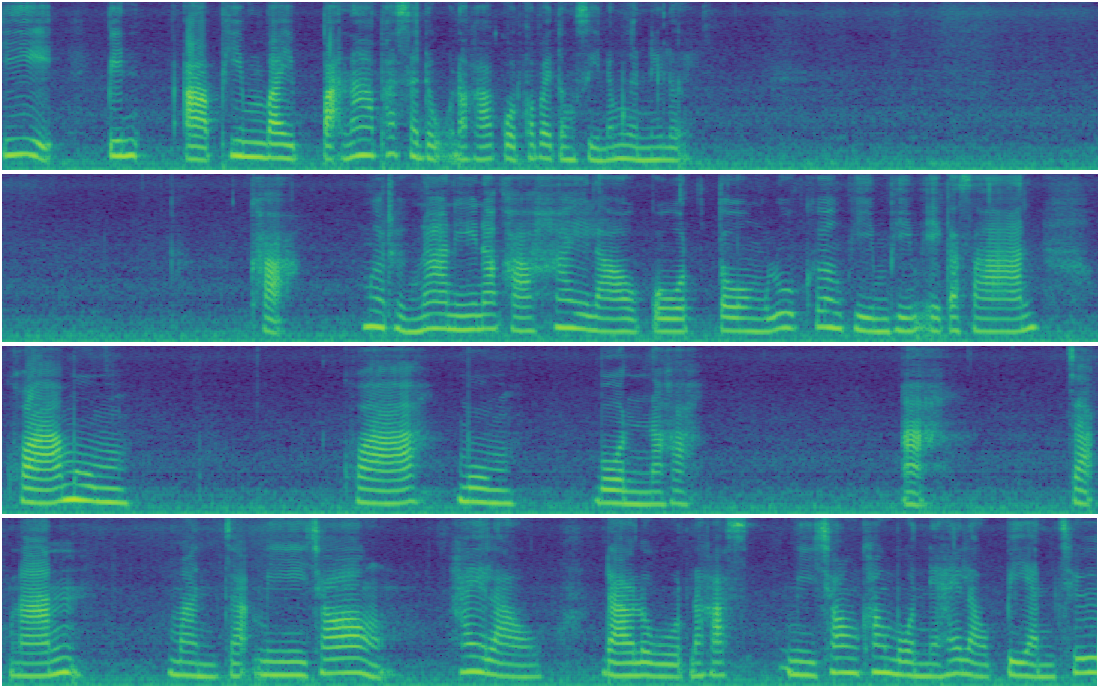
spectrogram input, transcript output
ที่ปิ้นพิมพ์ใบปะหน้าพัสดุนะคะ กดเข้าไปตรงสีน้ำเงินนี้เลย ค่ะ เมื่อ ถึงหน้านี้นะคะ ให้เรากดตรงรูปเครื่องพิมพ์พิมพ์เอกสาร ขวามุม ขวามุมบนนะคะอะจากนั้นมันจะมีช่องให้เราดาวน์โหลดนะคะ มีช่องข้างบนเนี่ยให้เราเปลี่ยนชื่อ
